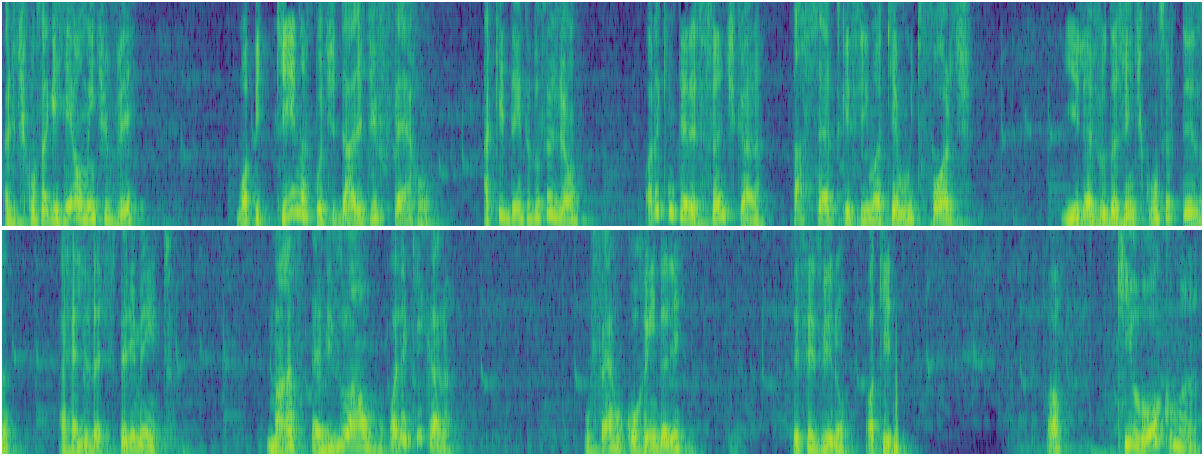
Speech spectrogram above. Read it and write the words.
A gente consegue realmente ver uma pequena quantidade de ferro aqui dentro do feijão. Olha que interessante, cara. Tá certo que esse imã aqui é muito forte. E ele ajuda a gente com certeza a realizar esse experimento. Mas é visual. Olha aqui, cara. O ferro correndo ali. Não sei se vocês viram. Ó aqui. Ó, que louco, mano.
